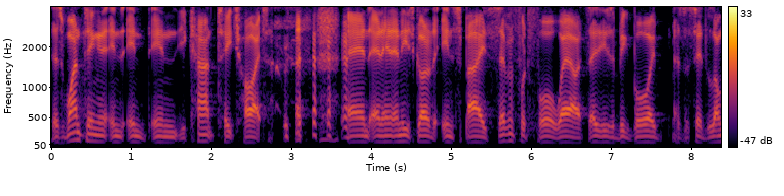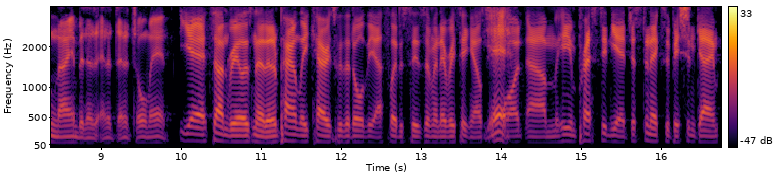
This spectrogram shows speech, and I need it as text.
there's one thing in, in, in you can't teach height, and, and and he's got it in spades. Seven foot four. Wow, it's, he's a big boy. As I said, long name and a, and a, and a tall man. Yeah, it's unreal, isn't it? And apparently carries with it all the athleticism and everything else you want. Um, he impressed in, yeah, just an exhibition game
